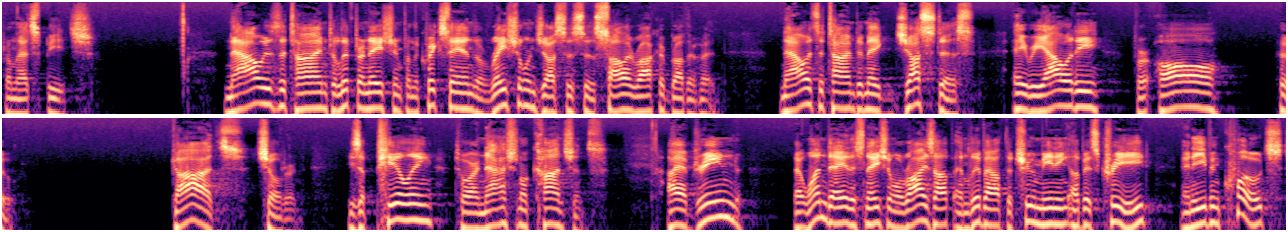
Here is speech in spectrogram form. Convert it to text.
from that speech. Now is the time to lift our nation from the quicksand of racial injustice to the solid rock of brotherhood. Now is the time to make justice a reality for all who? God's children. He's appealing to our national conscience. I have dreamed that one day this nation will rise up and live out the true meaning of its creed, and even quotes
